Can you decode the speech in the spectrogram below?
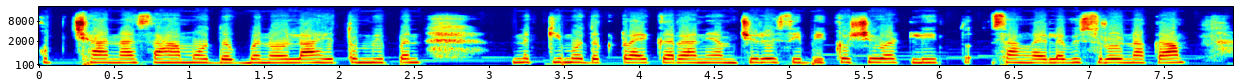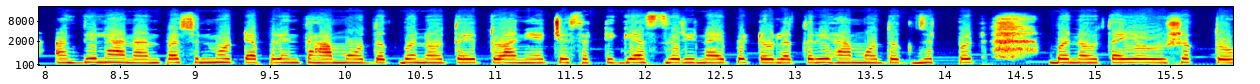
खूप छान असा हा मोदक बनवला आहे. तुम्ही पण नक्की मोदक ट्राय करा आणि आमची रेसिपी कशी वाटली सांगायला विसरू नका. अगदी लहानांपासून मोठ्यापर्यंत हा मोदक बनवता येतो आणि याच्यासाठी गॅस जरी नाही पेटवला तरी हा मोदक झटपट बनवता येऊ शकतो.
